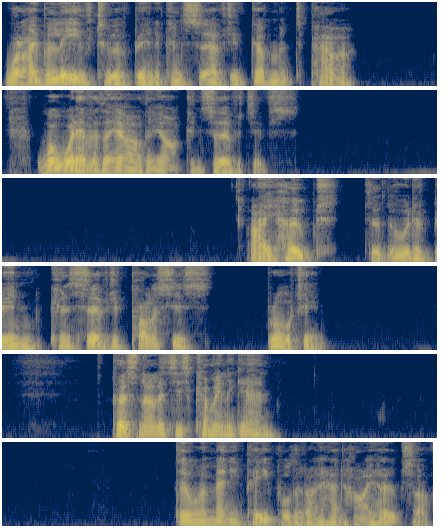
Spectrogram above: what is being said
what I believe to have been a Conservative government to power. Well, whatever they are, they aren't Conservatives. I hoped that there would have been conservative policies brought in. Personalities come in again. There were many people that I had high hopes of.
